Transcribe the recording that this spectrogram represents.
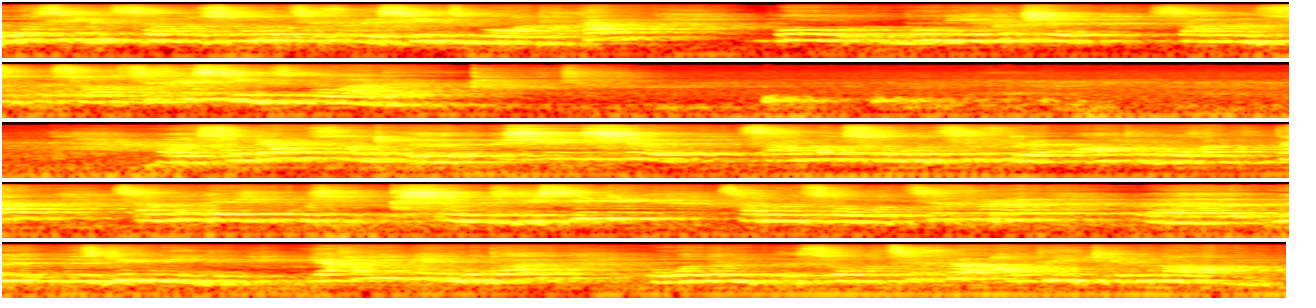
он сегіз санның соңғы цифры сегіз болғандықтан бұл бұл екінші санның соңғы цифры сегіз болады содан соң үшінші санның соңғы цифры алты болғандықтан санның дәреже көрсеткіші өзгерсе де санның соңғы цифры өзгермейді яғни мен бұдан оның соңғы цифры алты екенін аламын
